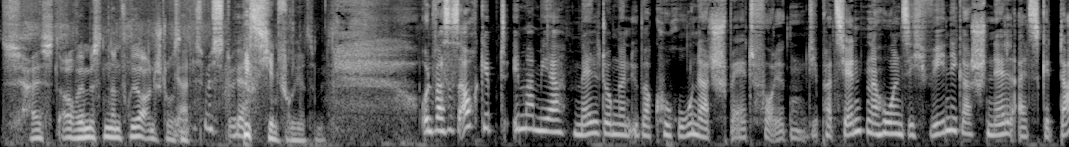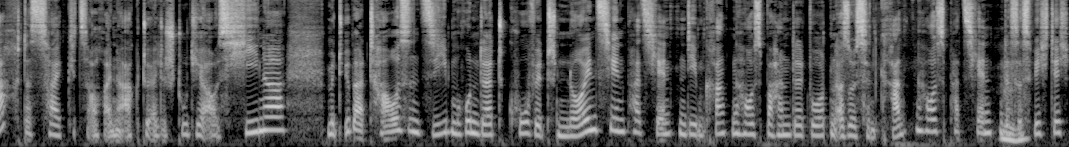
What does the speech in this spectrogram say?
Das heißt auch, wir müssten dann früher anstoßen. Ja, das müssten wir. Ein bisschen früher zumindest. Und was es auch gibt, immer mehr Meldungen über Corona-Spätfolgen. Die Patienten erholen sich weniger schnell als gedacht. Das zeigt jetzt auch eine aktuelle Studie aus China mit über 1700 Covid-19-Patienten, die im Krankenhaus behandelt wurden. Also es sind Krankenhauspatienten, das mhm. ist wichtig.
